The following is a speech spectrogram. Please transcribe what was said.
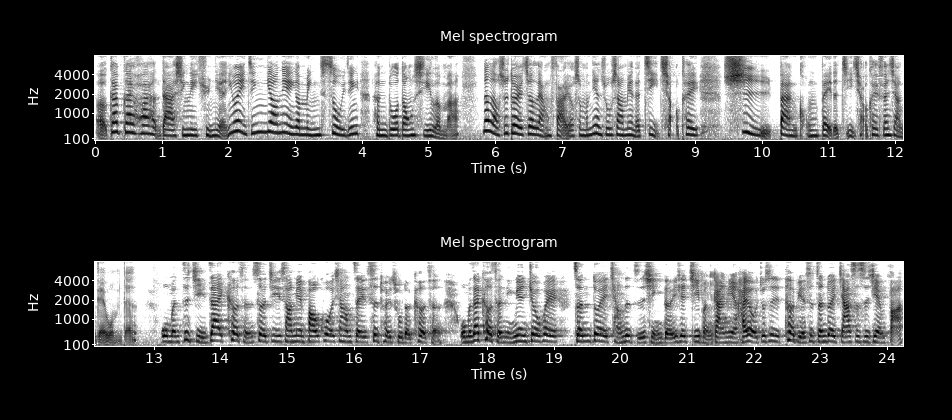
呃，该不该花很大的心力去念？因为已经要念一个民诉，已经很多东西了嘛。那老师对于这两法有什么念书上面的技巧，可以事半功倍的技巧，可以分享给我们的？我们自己在课程设计上面，包括像这一次推出的课程，我们在课程里面就会针对强制执行的一些基本概念，还有就是特别是针对家事事件法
